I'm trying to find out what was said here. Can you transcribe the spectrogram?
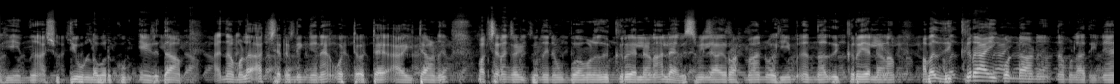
റഹീം എന്ന് അശുദ്ധിയുള്ളവർക്കും എഴുതാം. അത് നമ്മൾ അക്ഷരം ഇങ്ങനെ ഒറ്റ ഒറ്റ ആയിട്ടാണ് ഭക്ഷണം കഴിക്കുന്നതിന് മുമ്പ് നമ്മൾ ദിക്റ് ചെല്ലണം അല്ലെ? ബിസ്മില്ലാഹി റഹ്മാൻ റഹീം എന്ന ദിക്റ് ചെല്ലണം. അപ്പൊ ദിക്റായി കൊണ്ടാണ് നമ്മൾ അതിനെ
